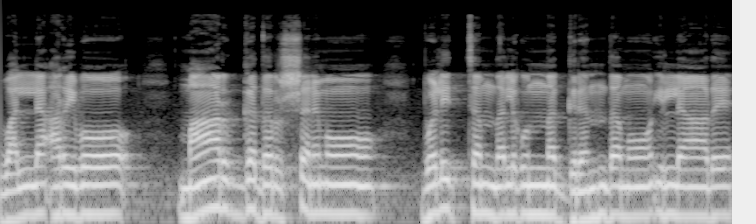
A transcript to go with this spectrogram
വല്ല അറിവോ മാർഗദർശനമോ വെളിച്ചം നൽകുന്ന ഗ്രന്ഥമോ ഇല്ലാതെ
